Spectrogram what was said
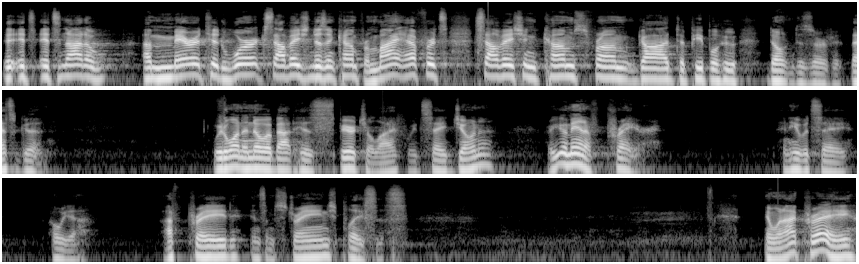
It's, it's not a, a merited work. Salvation doesn't come from my efforts. Salvation comes from God to people who don't deserve it. That's good. We'd want to know about his spiritual life. We'd say, Jonah, are you a man of prayer? And he would say, Oh, yeah. I've prayed in some strange places. And when I pray,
